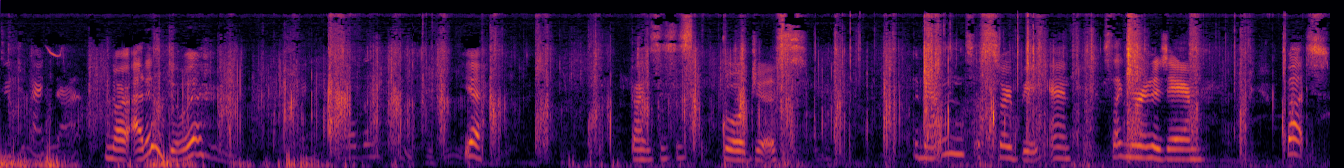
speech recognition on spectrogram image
Did you make? No, I didn't do it. Yeah. Guys, this is gorgeous. The mountains are so big and it's like Maroondah Dam, but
